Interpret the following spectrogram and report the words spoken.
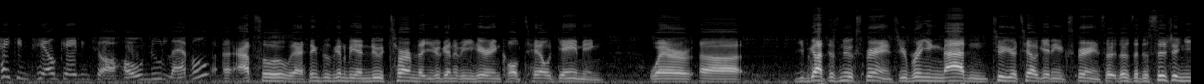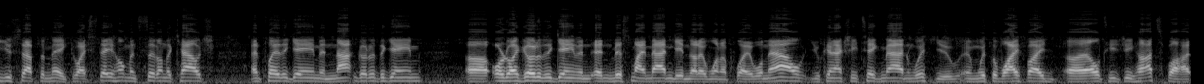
taking tailgating to a whole new level? Uh, absolutely. I think there's going to be a new term that you're going to be hearing called tailgaming, where uh, you've got this new experience. You're bringing Madden to your tailgating experience. There's a decision you used to have to make. Do I stay home and sit on the couch and play the game and not go to the game? Uh, or do I go to the game and, and, miss my Madden game that I want to play? Well, now you can actually take Madden with you, and with the Wi-Fi uh, LTG hotspot,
